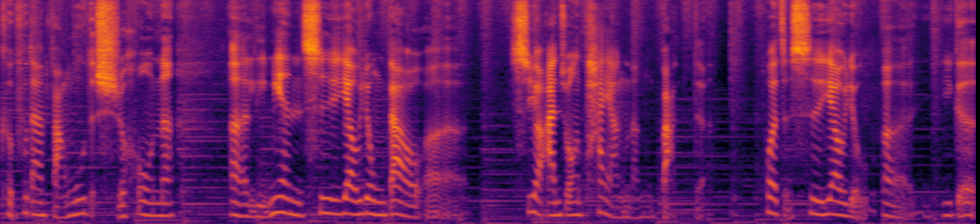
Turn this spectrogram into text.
可负担房屋的时候呢，呃，里面是要用到呃是要安装太阳能板的，或者是要有呃一个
